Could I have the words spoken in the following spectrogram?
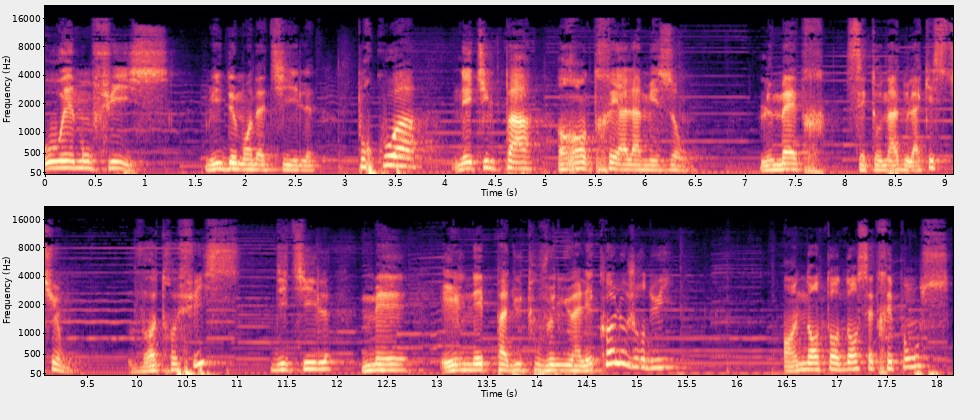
Où est mon fils? lui demanda-t-il. Pourquoi n'est-il pas rentré à la maison? Le maître s'étonna de la question. Votre fils? dit-il, mais il n'est pas du tout venu à l'école aujourd'hui. En entendant cette réponse,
